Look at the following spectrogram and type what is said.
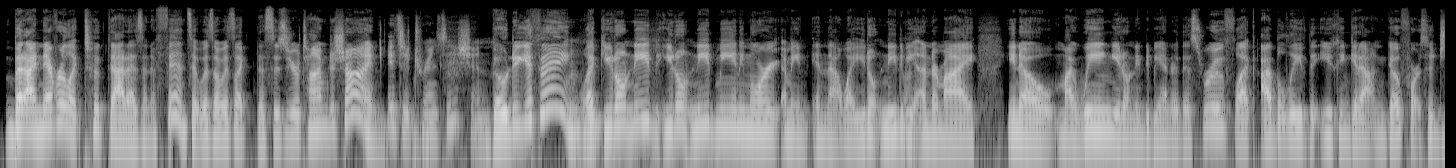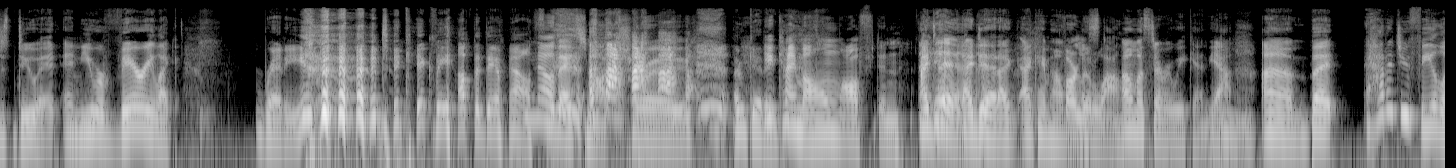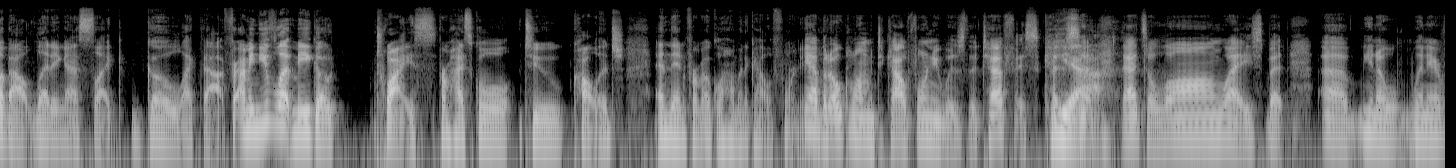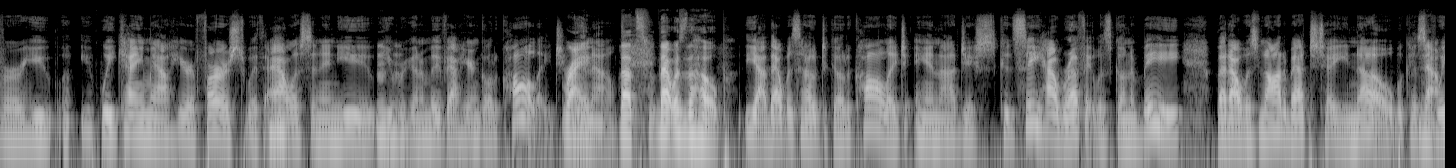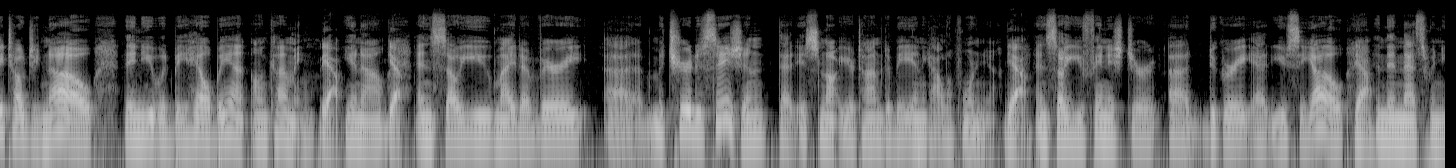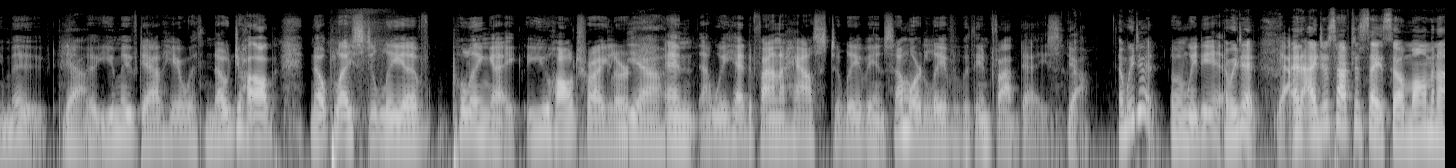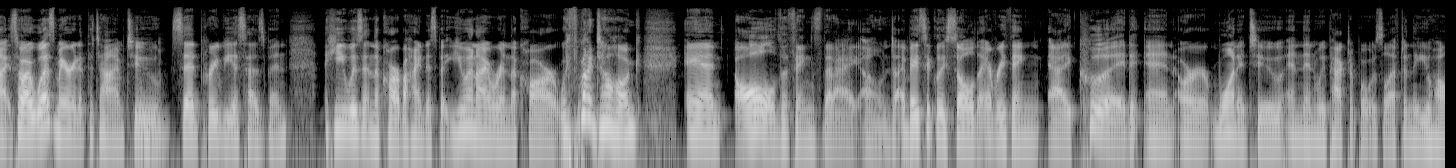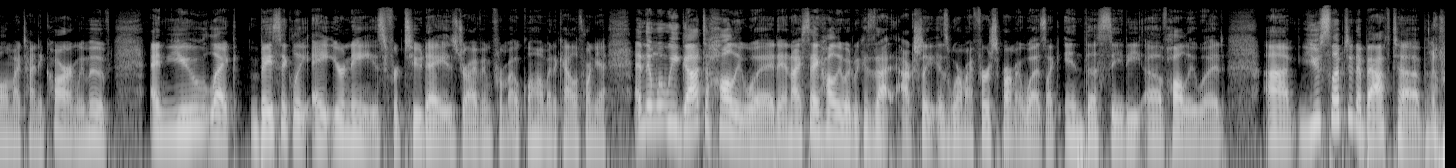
But I never like took that as an offense. It was always like this is your time to shine. It's a transition. go do your thing. Mm-hmm. Like you don't need you don't need me anymore. I mean in that way. You don't need to be under my you know my wing. You don't need to be under this roof. Like i believe that you can get out and go for it. So just do it. And mm-hmm. you were very like ready to kick me out the damn house No, that's not true. i'm kidding You came home often. I did. I did. I, I came home For a little while. Mm-hmm. almost every weekend. Yeah. Um, but how did you feel about letting us like go like that? For, I mean, you've let me go twice from high school to college, and then from Oklahoma to California. Yeah, but Oklahoma to California was the toughest because Yeah. that's a long ways. But uh, you know, whenever you we came out here first with Allison and you, you were going to move out here and go to college, Mm-hmm. right. You know, That's that was the hope. yeah, that was the hope to go to college, and I just could see how rough it was going to be. But I was not about to tell you no because No. if we told you no, then you would be hell bent on coming. Yeah. you know. Yeah. And so you made a very uh, mature decision that it's not your time to be in California. Yeah. And so you finished your uh, degree at UCO. Yeah. And then that's when you moved. Yeah. But you moved out here with no job, no place to live, pulling a U-Haul trailer. Yeah. And uh, we had to find a house to live in, somewhere to live within five days. Yeah. And we did. And we did. And we did. Yeah. And I just have to say, so mom and I, so I was married at the time to Mm-hmm. said previous husband. He was in the car behind us, but you and I were in the car with my dog and all the things that I owned. I basically sold everything I could and or wanted to, and then we packed up what was left in the U-Haul in my tiny car and we moved. And you like basically ate your knees for two days driving from Oklahoma to California. And then when we got to Hollywood, and I say Hollywood because that actually is where my first apartment was, like in the city of Hollywood. Um, you slept in a bathtub.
